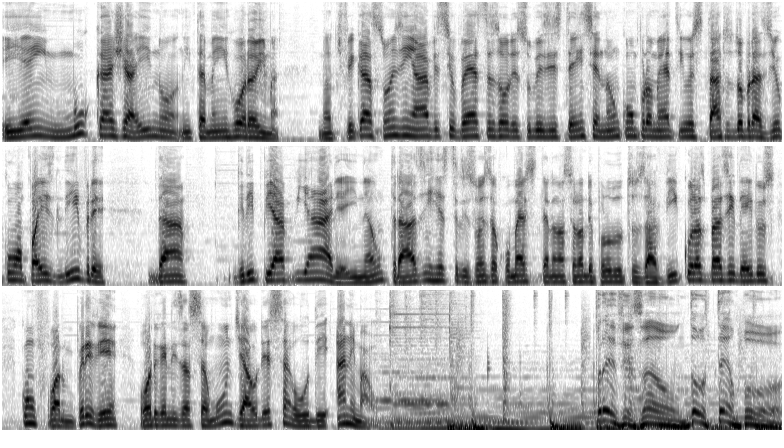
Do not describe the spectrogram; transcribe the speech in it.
e em Mucajaí, no, e também em Roraima. Notificações em aves silvestres ou de subsistência não comprometem o status do Brasil como um país livre da gripe aviária e não trazem restrições ao comércio internacional de produtos avícolas brasileiros, conforme prevê a Organização Mundial de Saúde Animal. Previsão do tempo.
